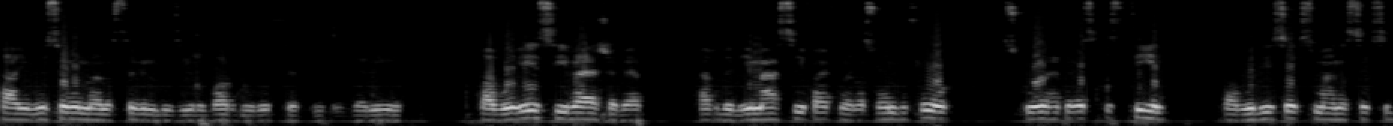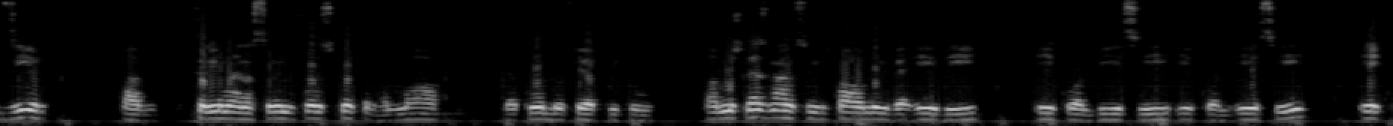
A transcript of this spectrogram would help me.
طيب و 7 minus 7 ب 0 برضه root 32 جميل. طب و AC بقى يا شباب هاخد ال A مع ال C 5 minus 1 ب 4 square هتبقى 16 طب ودي 6 minus 6 ب 0 طب 3 minus 7 ب 4 square تبقى الله ده كله 32 طب مش لازم أقول له يبقى AB equal BC equal AC equal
